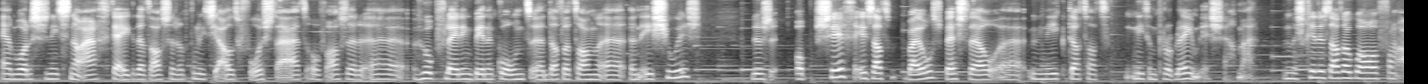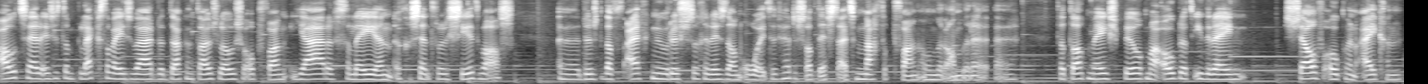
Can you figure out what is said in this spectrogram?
En worden ze niet snel aangekeken dat als er een politieauto voor staat of als er hulpverlening binnenkomt, dat dat dan een issue is. Dus op zich is dat bij ons best wel uniek dat dat niet een probleem is, zeg maar. Misschien is dat ook wel van oudsher is het een plek geweest waar de dak- en thuisloze opvang jaren geleden gecentraliseerd was. Uh, dus dat het eigenlijk nu rustiger is dan ooit. Dus dat destijds een nachtopvang onder andere, uh, dat dat meespeelt. Maar ook dat iedereen zelf ook een eigen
